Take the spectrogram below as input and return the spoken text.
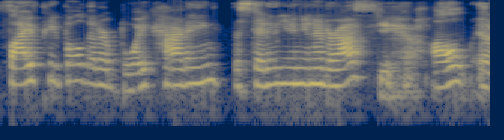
five people that are boycotting the state of the union address Yeah. all it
